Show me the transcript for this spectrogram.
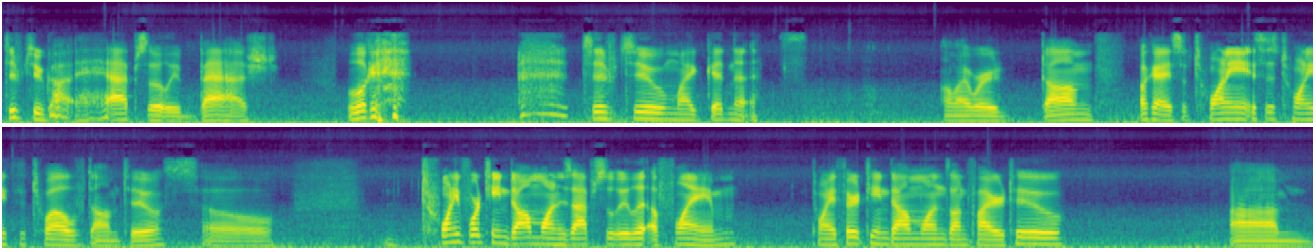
Tiv 2 got absolutely bashed. Look at Tiv 2, my goodness. Oh my word. Dom. Okay, so 20. This is 20 to 12 Dom 2. So. 2014 Dom 1 is absolutely lit aflame. 2013 Dom 1's on fire too. Um,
